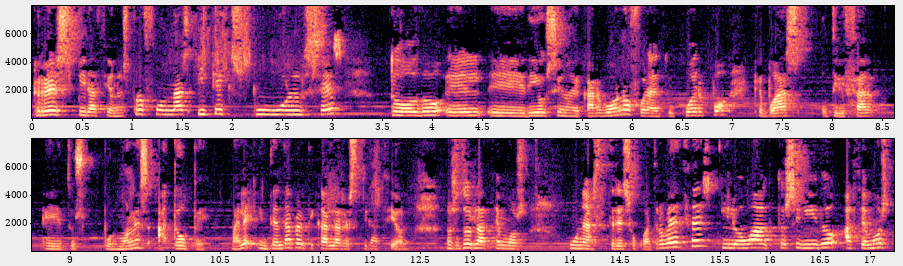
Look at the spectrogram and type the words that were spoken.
respiraciones profundas y que expulses todo el eh, dióxido de carbono fuera de tu cuerpo, que puedas utilizar eh, tus pulmones a tope, ¿vale? Intenta practicar la respiración. Nosotros la hacemos unas tres o cuatro veces y luego acto seguido hacemos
